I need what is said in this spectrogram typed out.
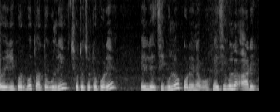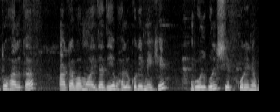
তৈরি করব, ততগুলি ছোট ছোট করে এই লেচিগুলো করে নেব। লেচিগুলো আর একটু হালকা আটা বা ময়দা দিয়ে ভালো করে মেখে গোল গোল শেপ করে নেব।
